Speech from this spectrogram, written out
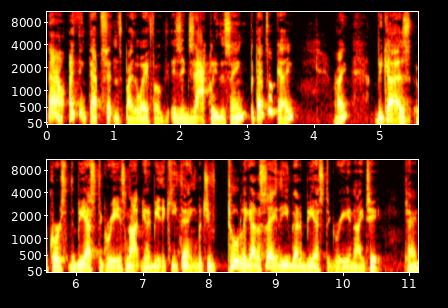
Now, I think that sentence, by the way, folks, is exactly the same, but that's okay right? Because, of course, the BS degree is not going to be the key thing, but you've totally got to say that you've got a BS degree in IT. Okay.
